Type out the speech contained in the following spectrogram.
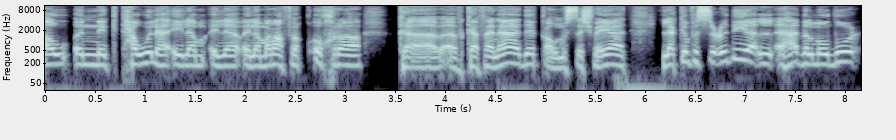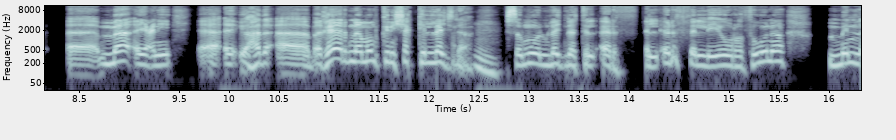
أو إنك تحولها إلى إلى إلى مرافق أخرى كفنادق أو مستشفيات. لكن في السعودية ال- هذا الموضوع ما يعني آه، هذا آه، غيرنا ممكن يشكل لجنة. يسمون لجنة الإرث، الإرث اللي يورثونه من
